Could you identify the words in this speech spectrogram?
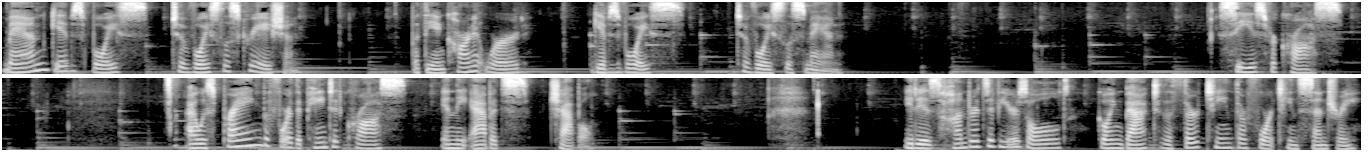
Man gives voice to voiceless creation, but the incarnate Word gives voice to voiceless man. C is for cross. I was praying before the painted cross in the abbot's chapel. It is hundreds of years old, going back to the 13th or 14th century.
